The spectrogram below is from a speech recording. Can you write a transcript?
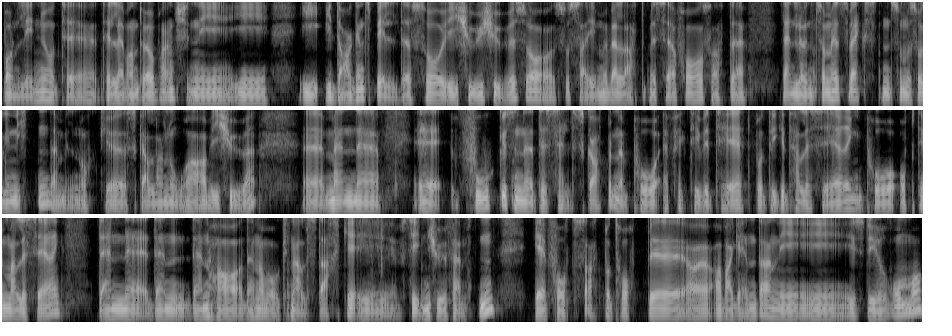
båndlinja til, til, leverandørbransjen i, i, i, i, dagens bilde. Så i 2020 så, så, sier vi vel at vi ser for oss at den lønnsomhetsveksten som vi så i 19, den vil nok skalle noe av i 20. Men fokusene til selskapene på effektivitet effektivitet, på digitalisering, på optimalisering, den, den, den, har, den har, vært knallsterke siden 2015. Er fortsatt på topp eh, av agendaen i, i, i styrerommene,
